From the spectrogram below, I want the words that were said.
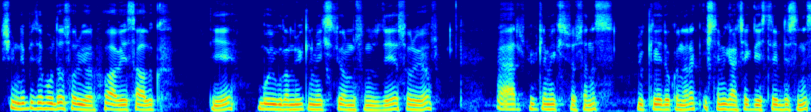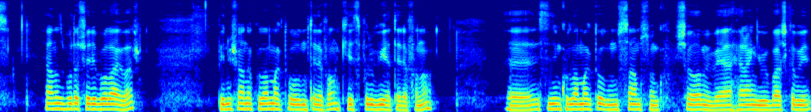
Şimdi bize burada soruyor Huawei Sağlık diye bu uygulamayı yüklemek istiyor musunuz diye soruyor. Eğer yüklemek istiyorsanız yükleye dokunarak işlemi gerçekleştirebilirsiniz. Yalnız burada şöyle bir olay var. Benim şu anda kullanmakta olduğum telefon Casper Via telefonu. Ee, sizin kullanmakta olduğunuz Samsung, Xiaomi veya herhangi bir başka bir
